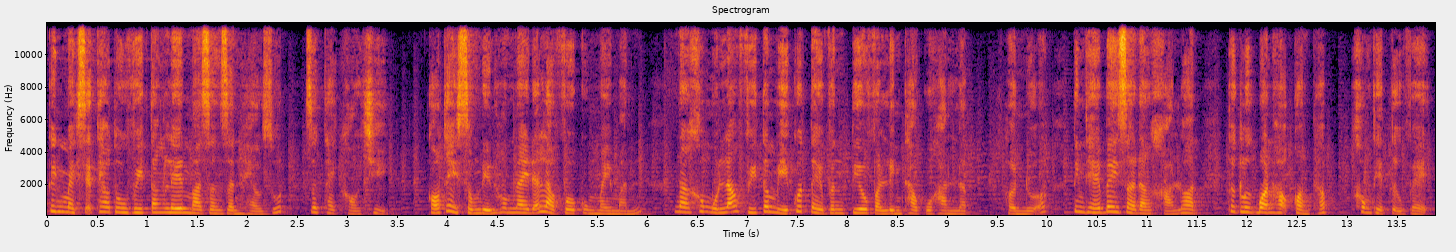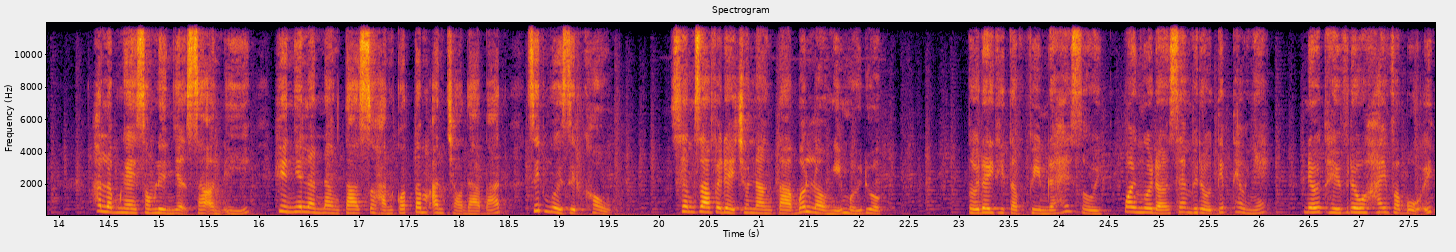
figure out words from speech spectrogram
Kinh mạch sẽ theo tu vi tăng lên mà dần dần héo rút, dược thạch khó trị. Có thể sống đến hôm nay đã là vô cùng may mắn, nàng không muốn lãng phí tâm ý của Tề Vân Tiêu và linh thảo của Hàn Lập. Hơn nữa, tình thế bây giờ đang khá loạn, thực lực bọn họ còn thấp, không thể tự vệ. Hàn Lập nghe xong liền nhận ra ẩn ý, hiển nhiên là nàng ta sợ hắn có tâm ăn chó đà bát, giết người diệt khẩu. Xem ra phải để cho nàng ta bớt lo nghĩ mới được. Tới đây thì tập phim đã hết rồi, mọi người đón xem video tiếp theo nhé. Nếu thấy video hay và bổ ích,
